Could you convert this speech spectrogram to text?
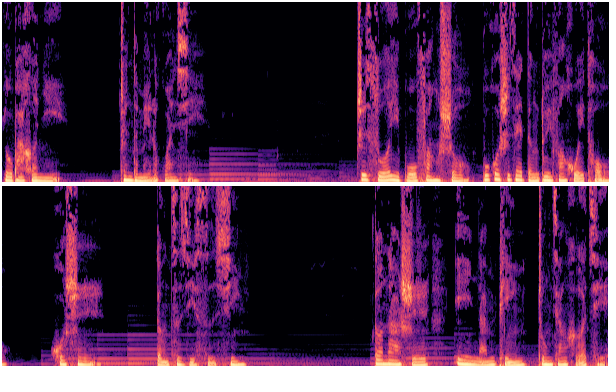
又怕和你真的没了关系。之所以不放手，不过是在等对方回头，或是等自己死心。到那时，意难平，终将和解，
